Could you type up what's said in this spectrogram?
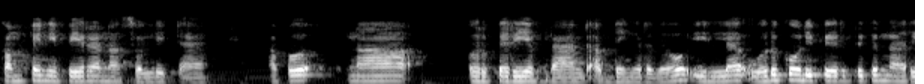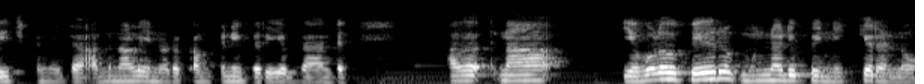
கம்பெனி பேரை நான் சொல்லிட்டேன். அப்போ நான் ஒரு பெரிய பிராண்ட் அப்படிங்கிறதோ இல்லை ஒரு கோடி பேர்த்துக்கு நான் ரீச் பண்ணிட்டேன். அதனால என்னோட கம்பெனி பெரிய பிராண்டு அதை நான் எவ்வளவு பேர் முன்னாடி போய் நிக்கிறேனோ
